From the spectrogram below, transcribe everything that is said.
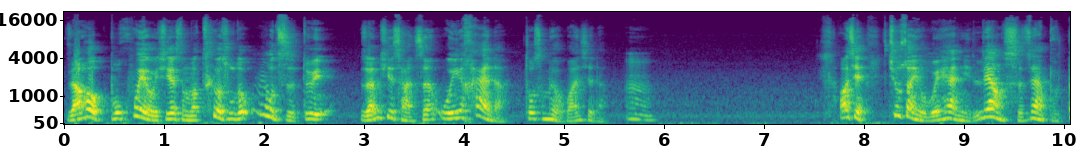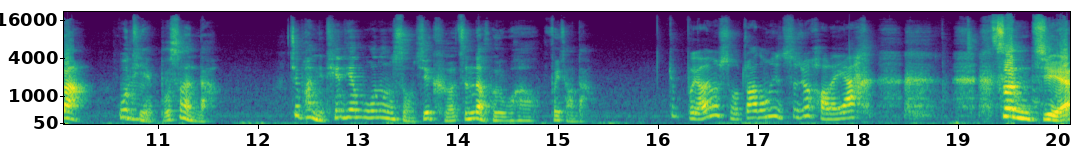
然后不会有一些什么特殊的物质对人体产生危害的，都是没有关系的。嗯而且就算有危害，你量实在不大，问题也不是很大，就怕你天天摸那种手机壳，真的会危害非常大。就不要用手抓东西吃就好了呀。正解，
